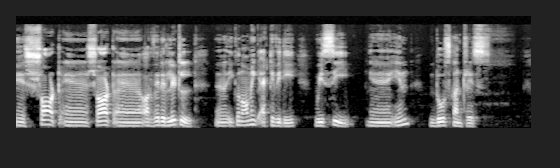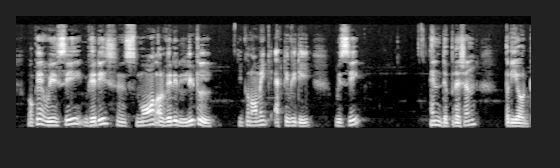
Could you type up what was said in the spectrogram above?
uh, short short or very little economic activity we see in those countries. Okay we see very small or very little economic activity we see in depression period.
